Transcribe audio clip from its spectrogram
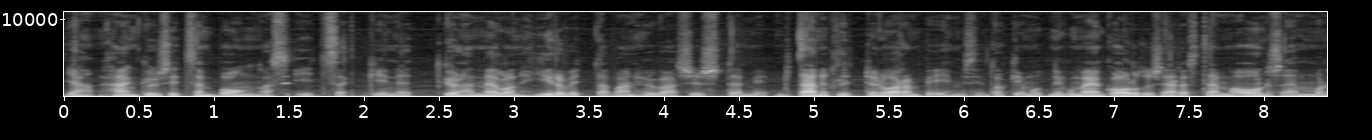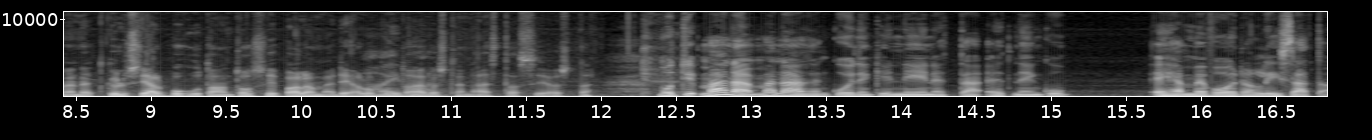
ja hän kyllä sitten sen bongas itsekin. Et kyllähän meillä on hirvittävän hyvä systeemi. Tämä nyt liittyy nuorempiin ihmisiin toki, mutta niin kuin meidän koulutusjärjestelmä on semmoinen, että kyllä siellä puhutaan tosi paljon medialukutaidosta ja näistä asioista. Mutta mä, näen, mä näen sen kuitenkin niin, että, että niin kuin, eihän me voida lisätä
